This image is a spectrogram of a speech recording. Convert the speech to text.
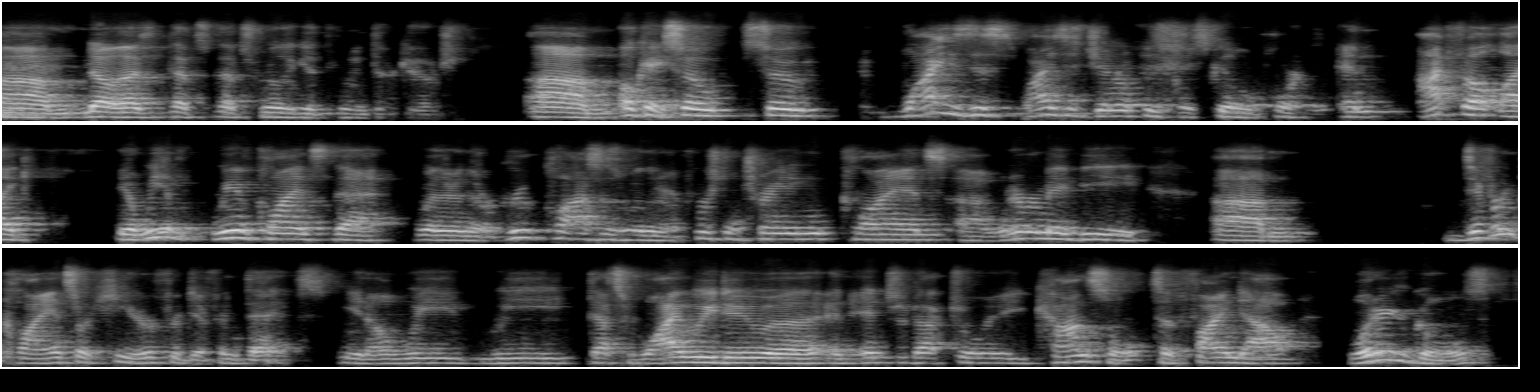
Um, no, that's that's that's really good point there, coach. Um, okay, so so why is this why is this general physical skill important? And I felt like you know we have we have clients that whether in their group classes, whether in our personal training clients, uh, whatever it may be, um, different clients are here for different things. You know, we we that's why we do a, an introductory consult to find out what are your goals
